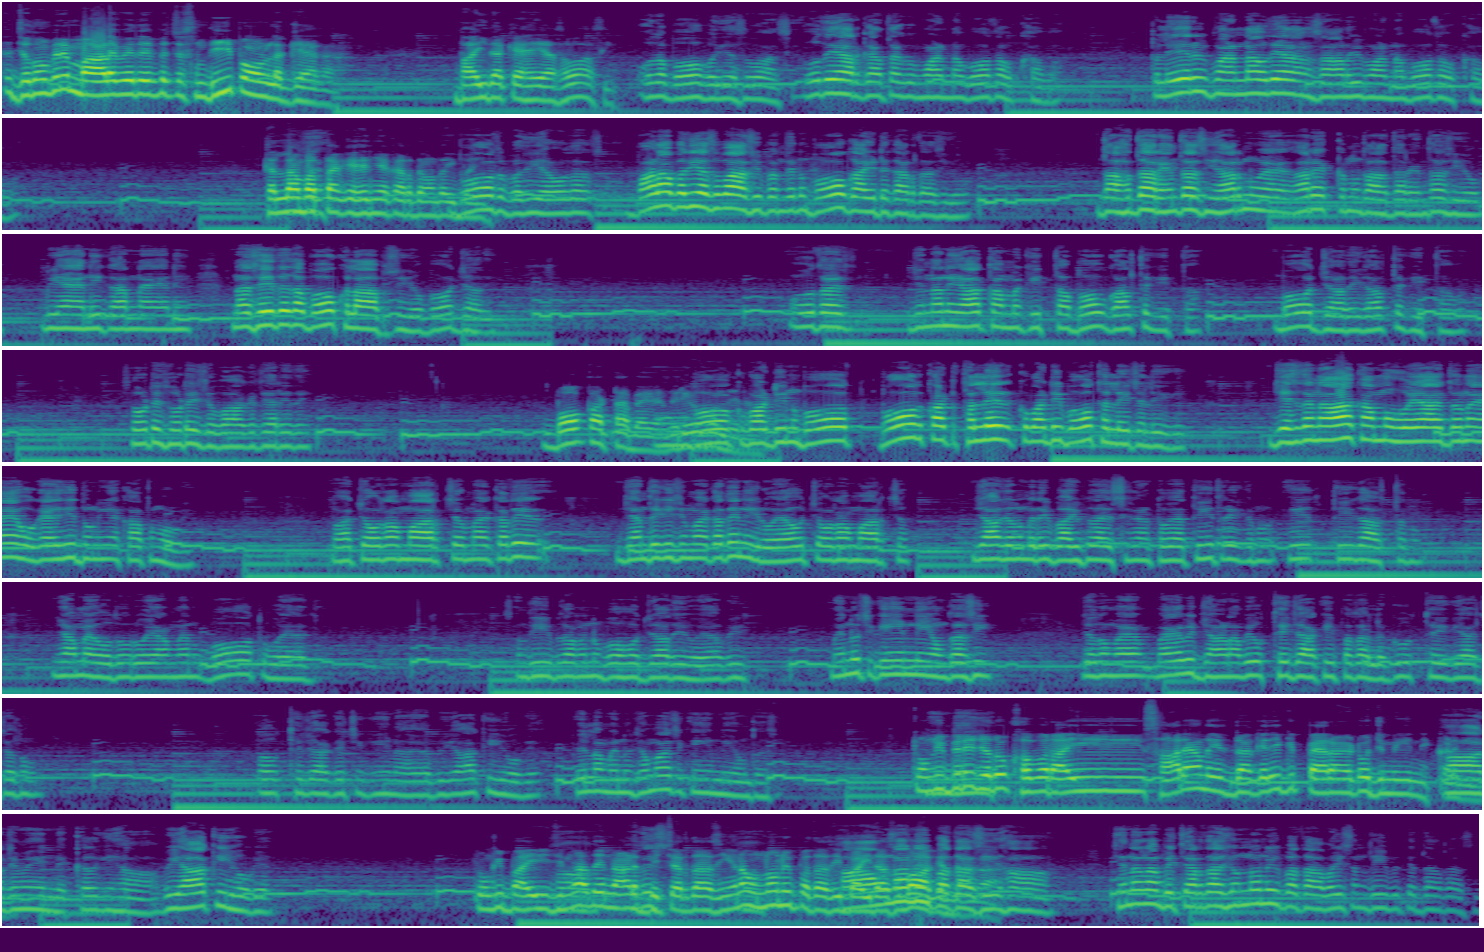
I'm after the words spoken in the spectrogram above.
ਤੇ ਜਦੋਂ ਵੀਰੇ ਮਾਲਵੇ ਦੇ ਵਿੱਚ ਸੰਦੀਪ ਆਉਣ ਲੱਗਿਆਗਾ ਬਾਈ ਦਾ ਕਹੇ ਜਿਹਾ ਸੁਭਾਅ ਸੀ? ਉਹਦਾ ਬਹੁਤ ਵਧੀਆ ਸੁਭਾਅ ਸੀ। ਉਹਦੇ ਵਰਗਾ ਤਾਂ ਕੋਈ ਬਣਨਾ ਬਹੁਤ ਔਖਾ ਵਾ। ਪਲੇਅਰ ਵੀ ਬਣਨਾ ਉਹਦੇ ਵਰਗਾ ਇਨਸਾਨ ਵੀ ਬਣਨਾ ਬਹੁਤ ਔਖਾ ਵਾ। ਗੱਲਾਂ ਬਾਤਾਂ ਕਿਹੋ ਜਿਹੀਆਂ ਕਰਦਾ ਹੁੰਦਾ ਬਾਈ? ਬਹੁਤ ਵਧੀਆ ਉਹਦਾ ਬਾਲਾ ਵਧੀਆ ਸੁਭਾਅ ਸੀ ਬੰਦੇ ਨੂੰ ਬਹੁਤ ਗਾਈਡ ਕਰਦਾ ਸੀ ਉਹ। ਦੱਸਦਾ ਰਹਿੰਦਾ ਸੀ ਹਰ ਨੂੰ ਐ- ਹਰ ਇੱਕ ਨੂੰ ਦੱਸਦਾ ਰਹਿੰਦਾ ਸੀ ਉਹ ਵੀ ਐ ਨਹੀਂ ਕਰਨਾ ਐ ਨਹੀਂ। ਨਸ਼ੇ ਦੇ ਤਾਂ ਬਹੁਤ ਖਿਲਾਫ ਸੀ ਉਹ ਬਹੁਤ ਜ਼ਿਆਦਾ। ਉਹ ਤਾਂ ਜਿਨ੍ਹਾਂ ਨੇ ਆਹ ਕੰਮ ਕੀਤਾ ਬਹੁਤ ਗਲਤ ਕੀਤਾ ਬਹੁਤ ਜ਼ਿਆਦਾ ਗਲਤ ਕੀਤਾ ਵਾ। ਛੋਟੇ ਛੋਟੇ ਜਵਾਕ ਵਿਚਾਰੇ ਦੇ। ਬਹੁਤ ਘਾਟਾ ਪੈ ਗਿਆ ਮੇਰੇ ਉਹ ਬਹੁਤ। ਕਬੱਡੀ ਨੂੰ ਬਹੁਤ ਬਹੁਤ ਘੱਟ ਥੱਲੇ ਕਬੱਡੀ ਬਹੁਤ ਥੱਲੇ ਚਲੀ ਗਈ। ਜਿਸ ਦਿਨ ਆਹ ਕੰਮ ਹੋਇਆ ਉਸ ਦਿਨ ਐ ਹੋ ਗਿਆ ਸੀ ਦੁਨੀਆ ਖਤਮ ਹੋ ਗਈ। ਬਾ 14 ਮਾਰਚ ਮੈਂ ਕਦੇ ਜ਼ਿੰਦਗੀ 'ਚ ਮੈਂ ਕਦੇ ਨਹੀਂ ਰੋਇਆ ਉਹ 14 ਮਾਰਚ। ਜਾਂ ਜਦੋਂ ਮੇਰੀ ਵਾਈਫ ਦਾ ਐਕਸੀਡੈਂਟ ਹੋਇਆ 30 ਤਰੀਕ ਨੂੰ 30 30 ਅਗਸਤ ਨੂੰ ਜਾਂ ਮੈਂ ਉਦੋਂ ਰੋਇਆ ਮੈਨੂੰ ਬਹੁਤ ਹੋਇਆ। ਸੰਦੀਪ ਦਾ ਮੈਨੂੰ ਬਹੁਤ ਜ਼ਿਆਦਾ ਹੋਇਆ ਵੀ ਮੈਨੂੰ ਯਕੀਨ ਨਹੀਂ ਆਉਂਦਾ ਸੀ। ਜਦੋਂ ਮੈਂ ਮੈਂ ਕਿਹਾ ਵੀ ਜਾਣਾ ਵੀ ਉੱਥੇ ਜਾ ਕੇ ਹੀ ਪਤਾ ਲੱਗੂ ਉੱਥੇ ਗਿਆ ਜਦੋਂ। ਆ ਉੱਥੇ ਜਾ ਕੇ ਯਕੀਨ ਆਇਆ ਵੀ ਆਹ ਕੀ ਹੋ ਗਿਆ। ਪਹਿਲਾਂ ਮੈਨੂੰ ਜਮਾ ਯਕੀਨ ਨਹੀਂ ਆਉਂਦਾ ਸੀ। ਕਿਉਂਕਿ ਵੀਰੇ ਜਦੋਂ ਖਬਰ ਆਈ ਸਾਰਿਆਂ ਦੇ ਇਦਾਂ ਕਰੀ ਕਿ ਪੈਰਾਂ ਹੇਠੋਂ ਜ਼ਮੀਨ ਨਿਕਲ ਹਾਂ ਗਈ ਜ਼ਮੀਨ ਨਿਕਲ ਗਈ ਹਾਂ ਵੀ ਆਹ ਕੀ ਹੋ ਗਿਆ। ਕਿਉਂਕਿ ਬਾਈ ਜਿਨ੍ਹਾਂ ਦੇ ਨਾਲ ਵਿਚਰਦਾ ਸੀ ਨਾ ਉਹਨਾਂ ਨੂੰ ਹੀ ਪਤਾ ਸੀ ਹਾਂ ਬਾਈ ਦਾ ਉਹਨਾਂ ਨੂੰ ਸੁਭਾਅ ਹੀ ਪਤਾ ਕਿੱਦਾਂ ਸੀ ਹਾਂ। ਜਿਨ੍ਹਾਂ ਨਾਲ ਵਿਚਰਦਾ ਸੀ ਉਹਨਾਂ ਨੂੰ ਹੀ ਪਤਾ ਬਾਈ ਸੰਦੀਪ ਕਿੱਦਾਂ ਦਾ ਸੀ।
